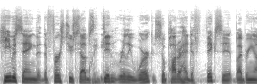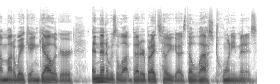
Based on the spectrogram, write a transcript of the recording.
He was saying that the first two subs didn't really work, so Potter had to fix it by bringing on Madueke and Gallagher, and then it was a lot better. But I tell you guys, the last 20 minutes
